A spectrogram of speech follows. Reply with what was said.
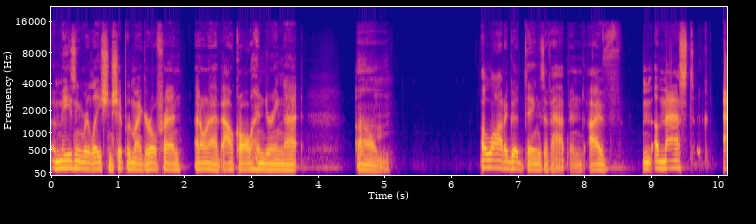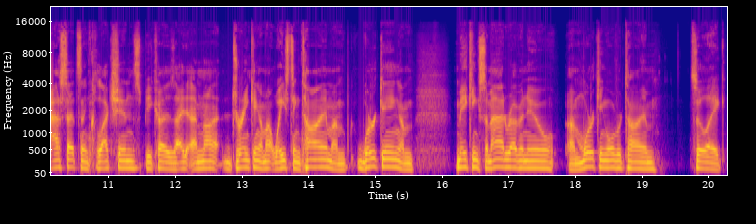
amazing relationship with my girlfriend. I don't have alcohol hindering that. Um, a lot of good things have happened. I've amassed assets and collections because I, I'm not drinking, I'm not wasting time, I'm working, I'm making some ad revenue, I'm working overtime. So, like,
